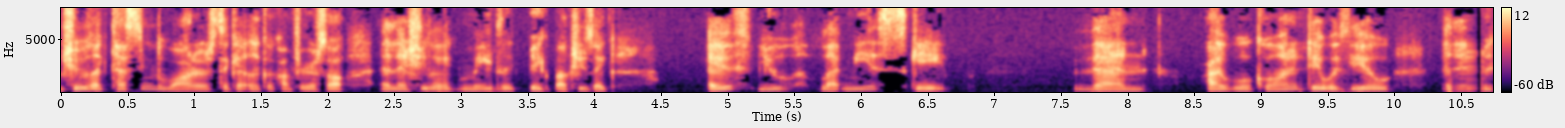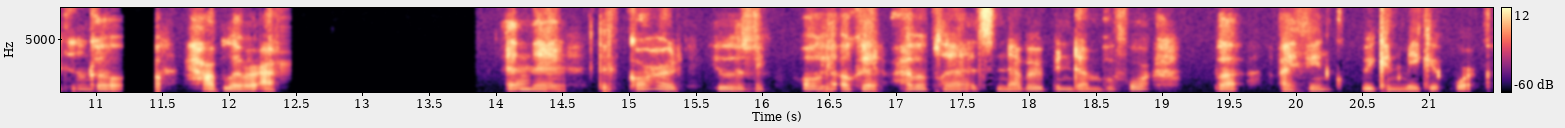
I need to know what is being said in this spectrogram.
she was like testing the waters to get like a comfier cell and then she like made like big bucks. She's like if you let me escape then I will go on a date with you, and then we can go happily ever after. And then the guard, he was like, "Oh yeah, okay, I have a plan. It's never been done before, but I think we can make it work."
